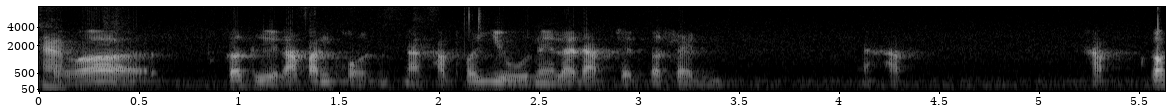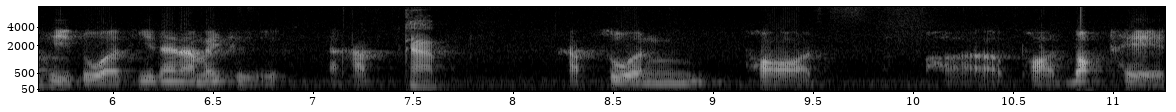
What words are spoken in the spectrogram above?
ครับ แต่ว่าก็ถือรับปันผลนะครับ เพราะอยู่ในระดับเจ็ดเปอร์เซ็นตนะครับ ครับ ก็สี่ตัวที่แนะนำให้ถือนะครับ ครับ ครับ ส่วนพอร์ตพอร์ต block trade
